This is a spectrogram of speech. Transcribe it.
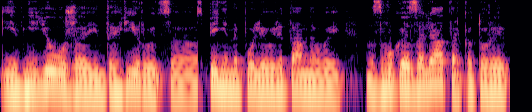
и в нее уже интегрируется спененный полиуретановый звукоизолятор, который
